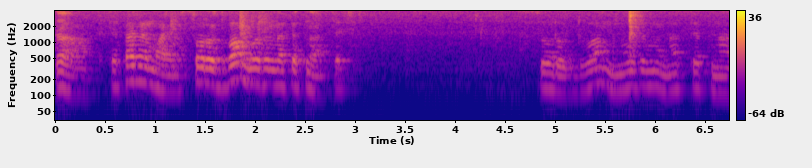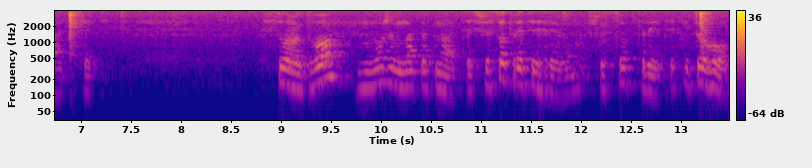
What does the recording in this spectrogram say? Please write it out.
Так, тепер ми маємо 42 множимо на 15. 42 множимо на 15. 42 множимо на 15. 630 гривень. 630. Ітого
